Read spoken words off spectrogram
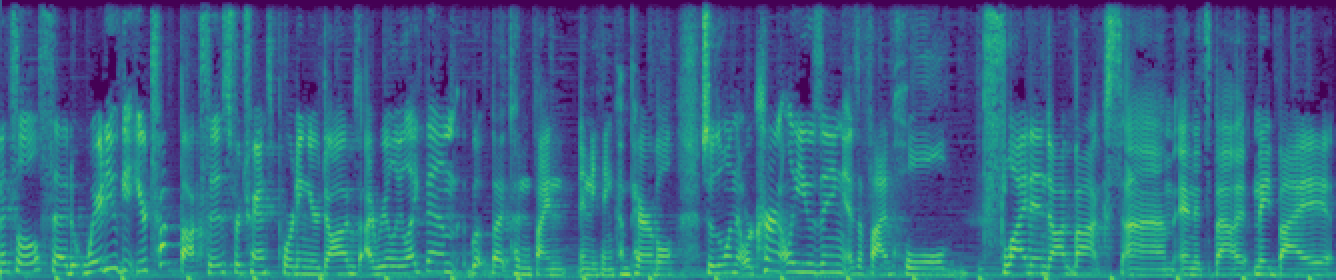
Mitzel said, Where do you get your truck boxes for transporting your dogs? I really like them, but, but couldn't find anything comparable. So, the one that we're currently using is a five hole slide in dog box, um, and it's about, made by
